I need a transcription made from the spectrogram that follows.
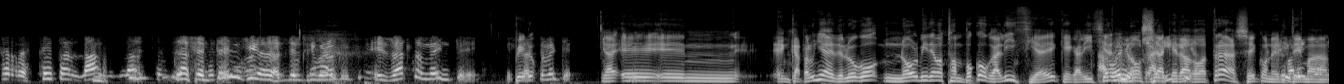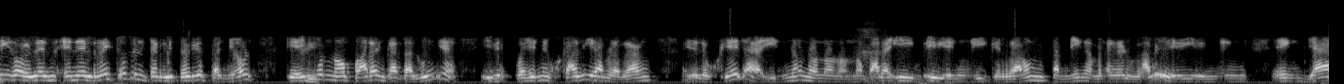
se respetan las, las la sentencias sentencia del Tribunal Constitucional. Exactamente. Pero- Exactamente. Ya, eh, en, en Cataluña, desde luego, no olvidemos tampoco Galicia, eh, que Galicia Ah, bueno, no se ha quedado atrás eh, con el Por eso tema. digo, en, en el resto del territorio español, que Sí. eso no para en Cataluña, y después en Euskadi hablarán el euskera, y no, no, no, no, no para, y, y, en- y querrán también hablar el bable, y en, en, en ya,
